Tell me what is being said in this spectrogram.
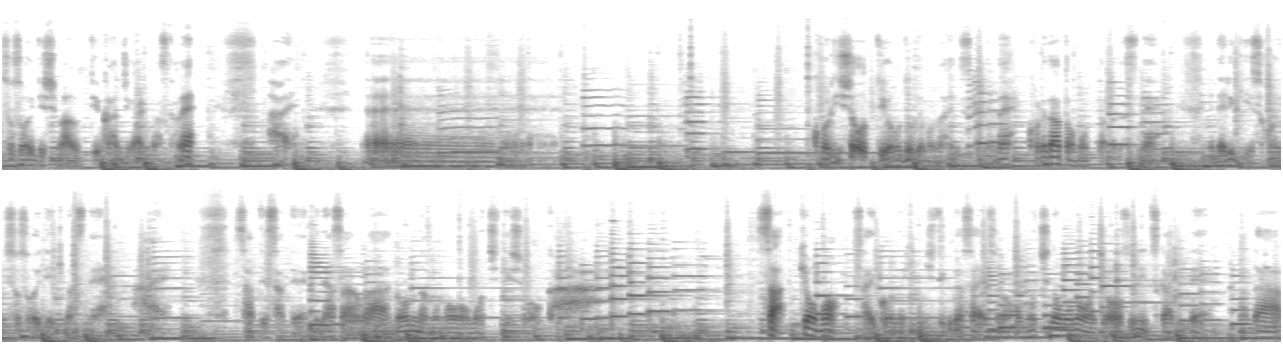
注いでしまうっていう感じがありますかね。はい。えー、り性っていうほどでもないんですけどね。これだと思ったらですねエネルギーそこに注いでいきますね。はい。さてさて皆さんはどんなものをお持ちでしょうか？さあ今日も最高の日にしてください。そのお持ちのものを上手に使ってまた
